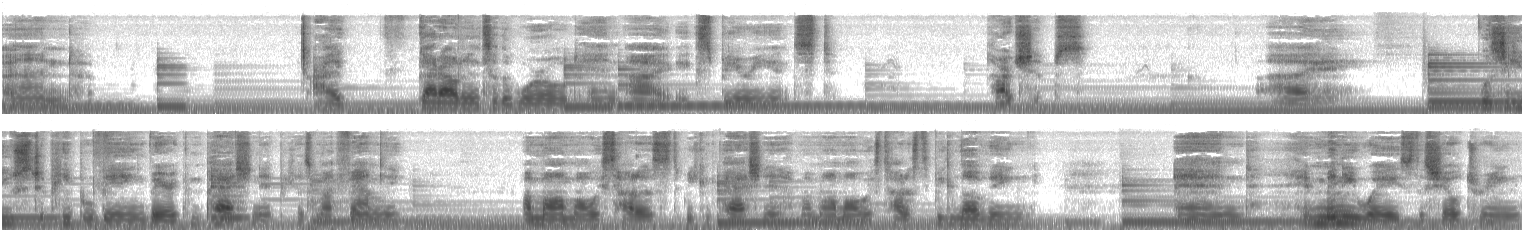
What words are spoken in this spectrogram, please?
and I got out into the world and I experienced hardships. I was used to people being very compassionate because my family, my mom always taught us to be compassionate. My mom always taught us to be loving. And in many ways, the sheltering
